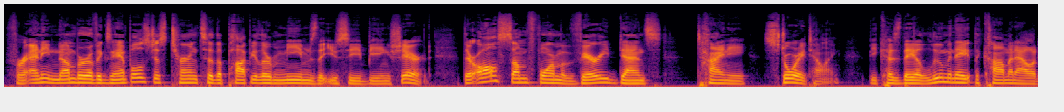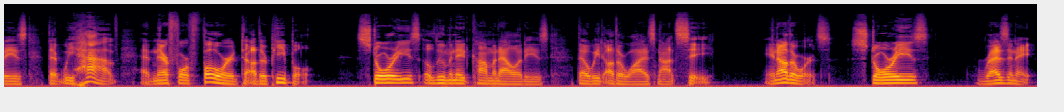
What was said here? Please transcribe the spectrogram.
For any number of examples, just turn to the popular memes that you see being shared. They're all some form of very dense, tiny storytelling because they illuminate the commonalities that we have and therefore forward to other people. Stories illuminate commonalities that we'd otherwise not see. In other words, stories resonate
